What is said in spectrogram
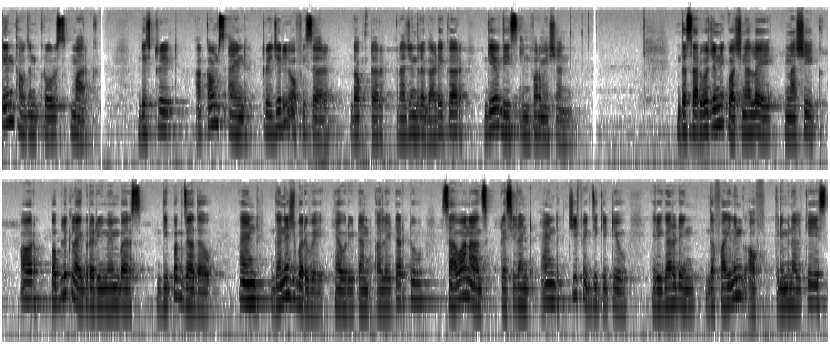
10,000 crores mark. District Accounts and Treasury Officer Dr. Rajendra Gadekar gave this information. The Sarvajanik Vachanalay Nashik or Public Library members Deepak Jadhav and Ganesh Barve have written a letter to Savana's President and Chief Executive regarding the filing of criminal case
